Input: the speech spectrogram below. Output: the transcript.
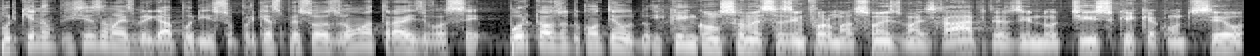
Porque não precisa mais brigar por isso, porque as pessoas vão atrás de você por causa do conteúdo. E quem consome essas informações mais rápidas de notícia, o que, que aconteceu,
